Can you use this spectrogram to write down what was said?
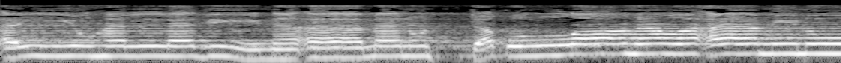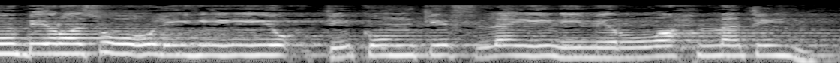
ayyuhalladzina amanu attaqullaha wa aminu bi rasulihi yu'tikum kiflaini min rahmatih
